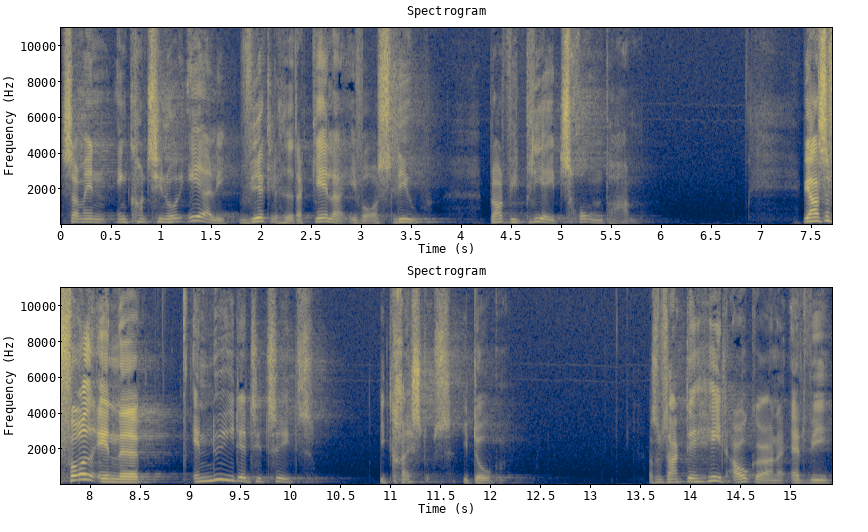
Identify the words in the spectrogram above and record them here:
som en, en kontinuerlig virkelighed, der gælder i vores liv, blot vi bliver i troen på ham. Vi har altså fået en, øh, en ny identitet i Kristus, i dåben. Og som sagt, det er helt afgørende, at vi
